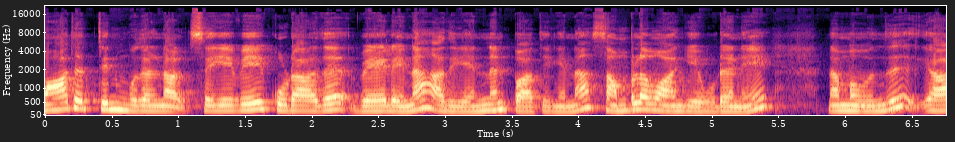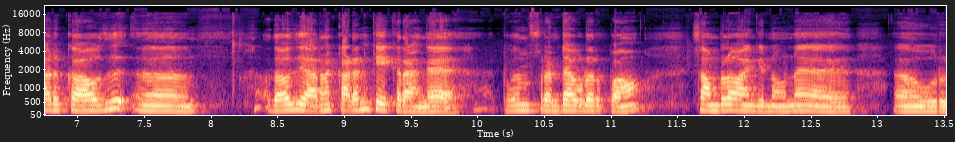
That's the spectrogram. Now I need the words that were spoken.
மாதத்தின் முதல் நாள் செய்யவே கூடாத வேலைனா அது என்னன்னு பார்த்தீங்கன்னா சம்பளம் வாங்கிய உடனே நம்ம வந்து யாருக்காவது அதாவது யாரா கடன் கேட்குறாங்க இப்போ ஃப்ரெண்டாக கூட இருப்பான். சம்பளம் வாங்கினோன்னே ஒரு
